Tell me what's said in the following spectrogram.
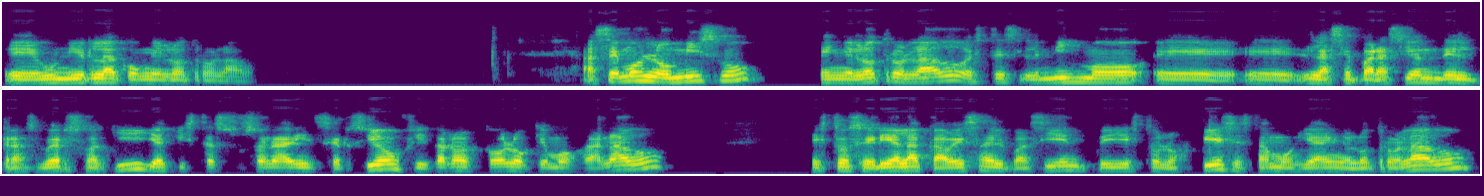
eh, unirla con el otro lado. Hacemos lo mismo en el otro lado, este es el mismo, eh, la separación del transverso aquí, y aquí está su zona de inserción, fijaros todo lo que hemos ganado. Esto sería la cabeza del paciente y esto los pies, estamos ya en el otro lado.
